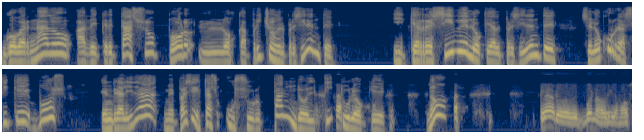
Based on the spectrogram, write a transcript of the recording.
gobernado a decretazo por los caprichos del presidente y que recibe lo que al presidente se le ocurre. Así que vos, en realidad, me parece que estás usurpando el título que, ¿no? Claro, bueno, digamos,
